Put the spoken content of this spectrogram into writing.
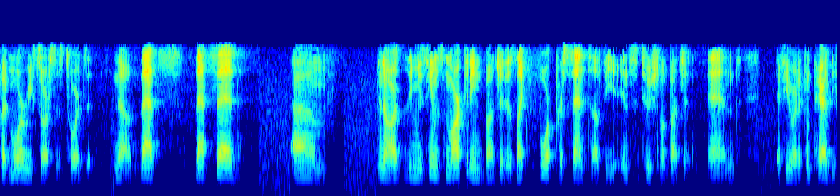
put more resources towards it. No, that's that said, um, you know, our, the museum's marketing budget is like four percent of the institutional budget, and if you were to compare the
